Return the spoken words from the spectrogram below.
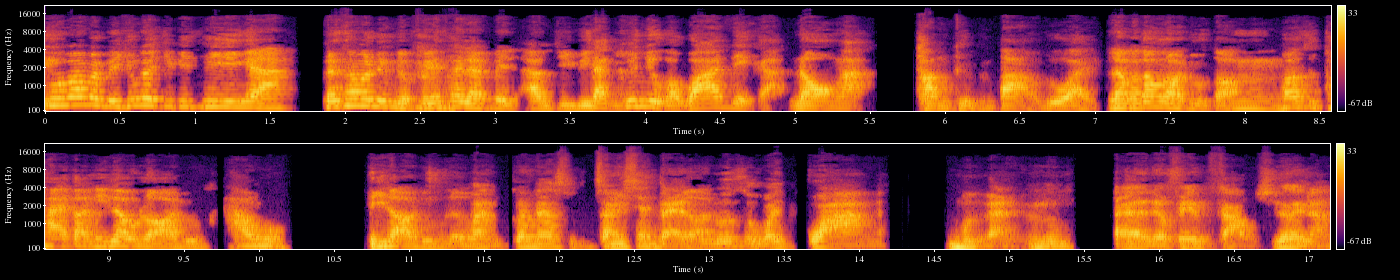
เพราะว่ามันเป็นยุค LGBT ไงแล้วถ้าวันหนึ่งเดี๋ยวเฟสไทยแลนด์เป็น LGBT แต่ขึ้นอยู่กับว่าเด็กอะน้องอะทำถึงเปล่าด้วย เราก็ต้องรอดูต่ออมเพราะสุดท้ายตอนนี้เรารอดูเขาที่รอดูเลยมันก็น่าสนใจดิฉันแต่ก็รู้สึกว่ากวางอะเหมือน เออ The Face เก่าชื่ออะไรนะ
